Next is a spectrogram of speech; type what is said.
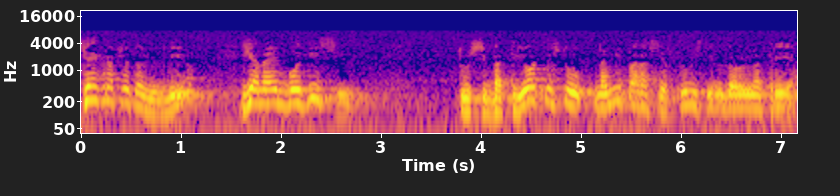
και έγραψε το βιβλίο για να εμποδίσει τους συμπατριώτες του να μην παρασυρθούν στην ειδωλολατρία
